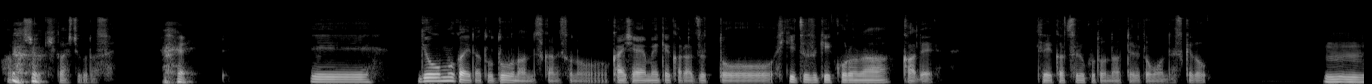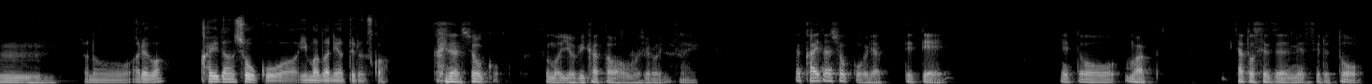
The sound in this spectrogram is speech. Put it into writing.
話を聞かせてください。はい。えー、業務外だとどうなんですかね？その、会社辞めてからずっと引き続きコロナ禍で生活することになってると思うんですけど。うん。あの、あれは？階段昇降は未だにやってるんですか？階段昇降。その呼び方は面白いです。はい、階段昇降をやってて、えっと、まあ、ちゃんと説明すると、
